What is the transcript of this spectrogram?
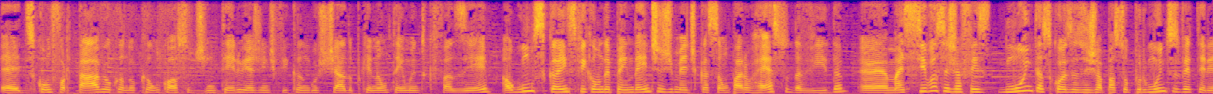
é, desconfortável quando o cão coça o dia inteiro e a gente fica angustiado porque não tem muito o que fazer. Alguns cães ficam dependentes de medicação para o resto da vida, é, mas se você já fez muitas coisas e já passou por muitos veterinários,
